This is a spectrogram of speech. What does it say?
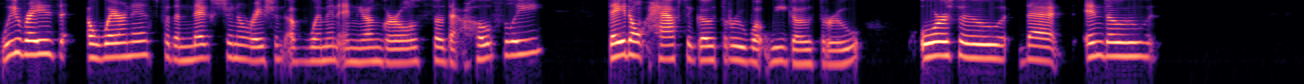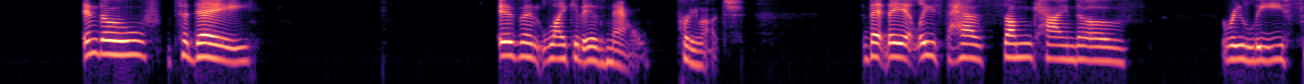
We raise awareness for the next generation of women and young girls so that hopefully they don't have to go through what we go through or so that endo endo today isn't like it is now pretty much that they at least have some kind of relief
